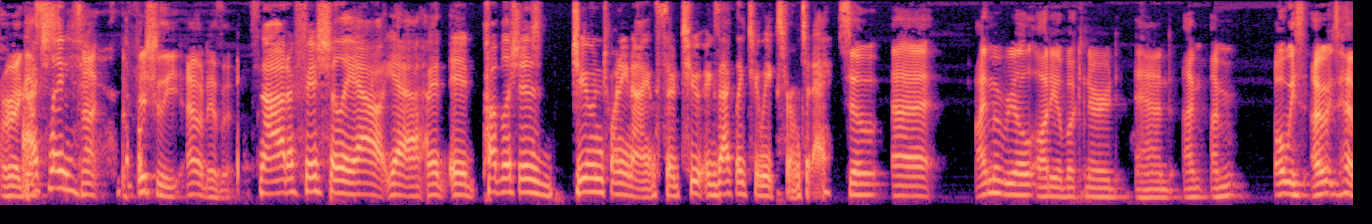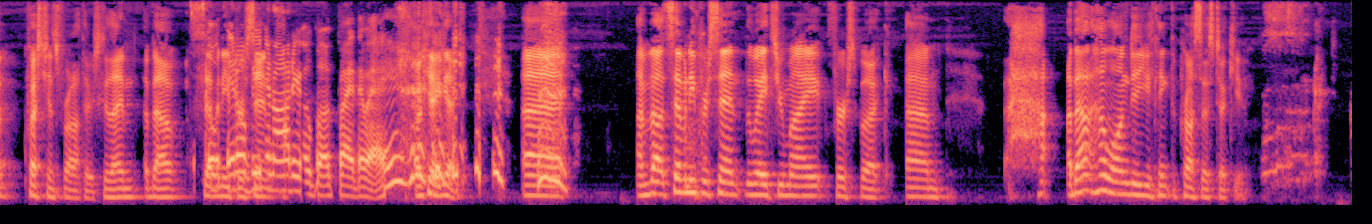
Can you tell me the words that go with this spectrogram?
Or I guess Actually, it's not officially out, is it? It's not officially out. Yeah, it, it publishes June 29th, so two exactly two weeks from today. So uh, I'm a real audiobook nerd, and I'm I'm always I always have questions for authors because I'm about seventy. It'll be an audiobook, by the way. okay, good. Uh, I'm about 70% the way through my first book. Um, how, about how long do you think the process took you?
